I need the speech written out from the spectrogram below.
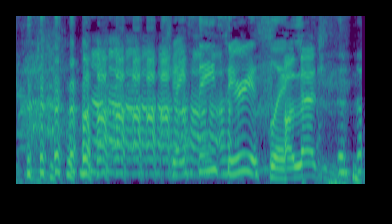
JC, seriously. Allegedly.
